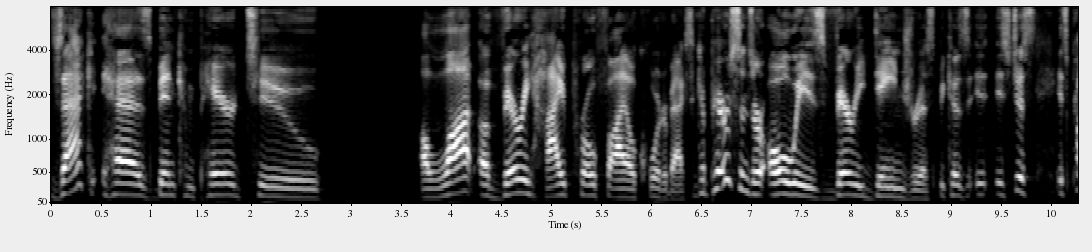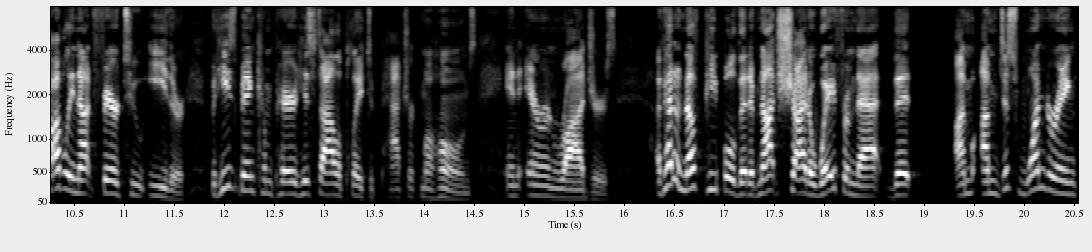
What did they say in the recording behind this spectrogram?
zach has been compared to a lot of very high profile quarterbacks. And comparisons are always very dangerous because it's just, it's probably not fair to either. But he's been compared his style of play to Patrick Mahomes and Aaron Rodgers. I've had enough people that have not shied away from that that I'm, I'm just wondering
